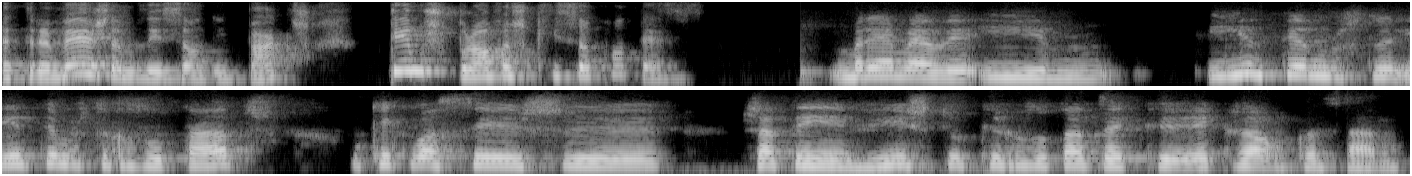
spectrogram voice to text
através da medição de impactos, temos provas que isso acontece. Maria Amélia, e, e em, termos de, em termos de resultados, o que é que vocês eh, já têm visto? Que resultados é que, é que já alcançaram?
